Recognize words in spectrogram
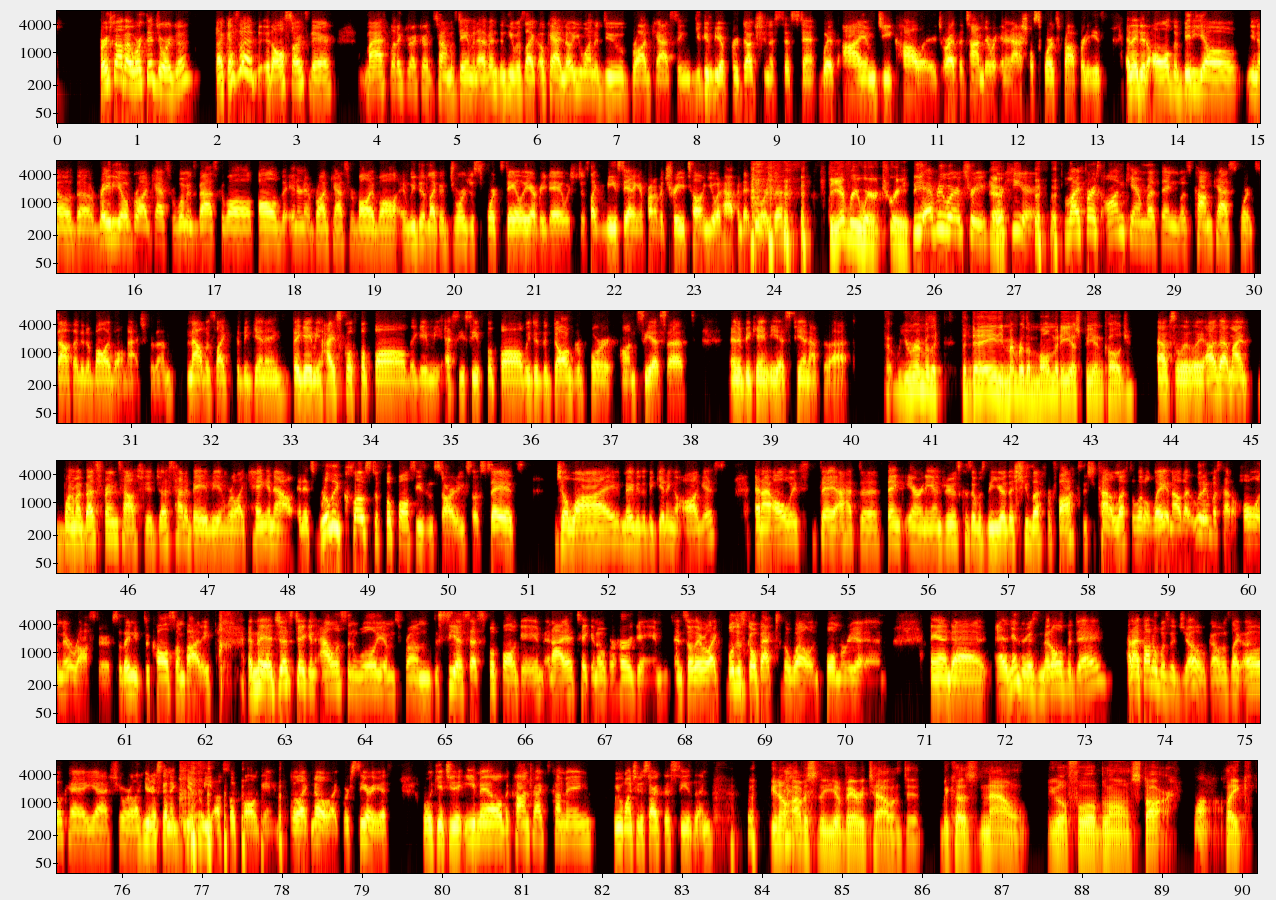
First job, I worked at Georgia. Like I said, it all starts there. My athletic director at the time was Damon Evans, and he was like, Okay, I know you want to do broadcasting. You can be a production assistant with IMG College, or at the time, they were international sports properties. And they did all the video, you know, the radio broadcast for women's basketball, all the internet broadcasts for volleyball. And we did like a Georgia Sports Daily every day, which is just like me standing in front of a tree telling you what happened at Georgia. The everywhere tree. the everywhere tree. Yeah. We're here. My first on camera thing was Comcast Sports South. I did a volleyball match for them. And that was like the beginning. They gave me high school football, they gave me SEC football. We did the dog report on CSS, and it became ESPN after that. Uh, you remember the, the day, you remember the moment ESPN called you? Absolutely. I was at my one of my best friend's house. She had just had a baby and we're like hanging out. And it's really close to football season starting. So say it's July, maybe the beginning of August. And I always say I have to thank Erin Andrews because it was the year that she left for Fox and she kind of left a little late. And I was like, ooh, they must have had a hole in their roster. So they needed to call somebody. And they had just taken Allison Williams from the CSS football game and I had taken over her game. And so they were like, we'll just go back to the well and pull Maria in. And uh, I remember it was middle of the day. And I thought it was a joke. I was like, oh, okay, yeah, sure. Like, you're just going to give me a football game. They're like, no, like, we're serious. We'll get you to email. The contract's coming. We want you to start this season. You know, obviously you're very talented because now you're a full blown star. Oh, Like,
